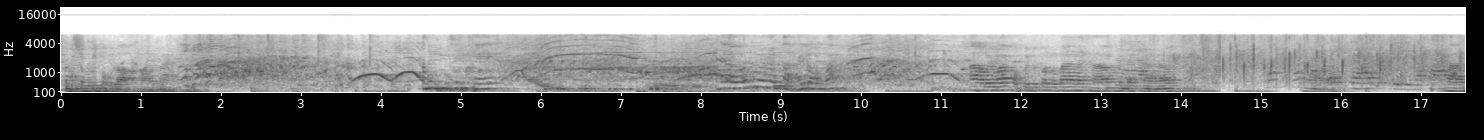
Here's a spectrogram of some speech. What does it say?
ช่วงที่ผมรอคอยมาก อันนี้ไม่ใช่เค้กเดี๋ยวว่าทำไมมันตัดไม่ลงวะเอาไว้ว่าขอบคุณทุกคนมากๆนะครับขอบคุณนะครับครับ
